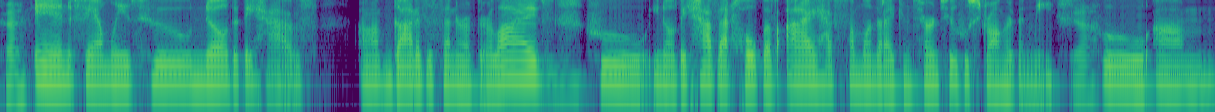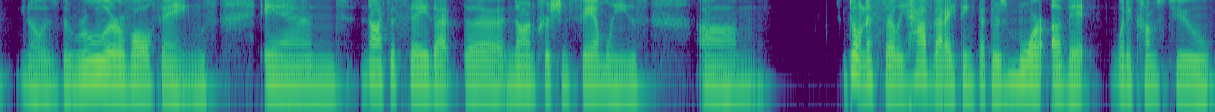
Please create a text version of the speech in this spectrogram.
okay. in families who know that they have um, God as the center of their lives, mm-hmm. who, you know, they have that hope of, I have someone that I can turn to who's stronger than me, yeah. who, um, you know, is the ruler of all things. And not to say that the non Christian families um, don't necessarily have that. I think that there's more of it when it comes to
